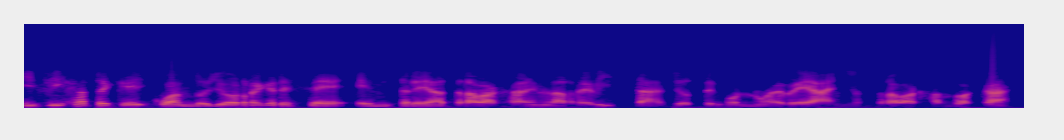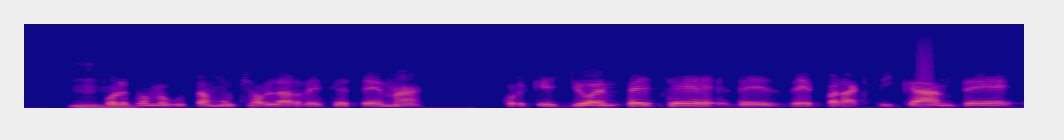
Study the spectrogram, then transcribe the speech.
Y fíjate que cuando yo regresé, entré a trabajar en la revista, yo tengo nueve años trabajando acá, por eso me gusta mucho hablar de ese tema, porque yo empecé desde practicante,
